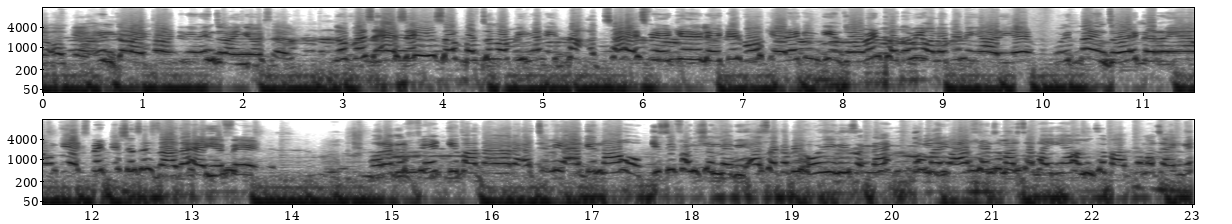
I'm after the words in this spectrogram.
आया। Okay enjoy continue enjoying yourself तो बस ऐसे ही सब बच्चों का ओपिनियन इतना अच्छा है इस फेट के रिलेटेड वो कह रहे हैं कि उनकी एंजॉयमेंट खत्म ही होने पे नहीं आ रही है। वो इतना एंजॉय कर रहे हैं उनकी एक्सपेक्टेशन से ज़्यादा है ये फेट और अगर फेट की बात आए और एच आगे ना हो किसी फ़ंक्शन में भी ऐसा कभी हो ही नहीं सकता है। तो हमारी और फ्रेंड्स हमारे साथ आई हैं हम इनसे बात करना चाहेंगे।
